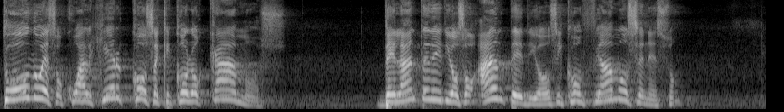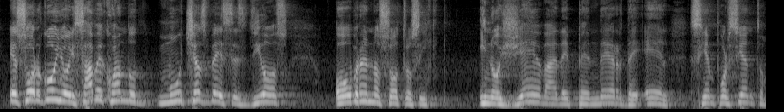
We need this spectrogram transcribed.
todo eso, cualquier cosa que colocamos delante de Dios o ante Dios y confiamos en eso, es orgullo. Y sabe cuando muchas veces Dios obra en nosotros y, y nos lleva a depender de Él 100%.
